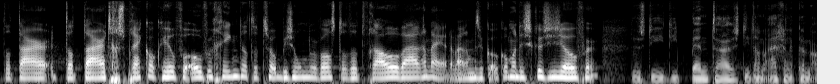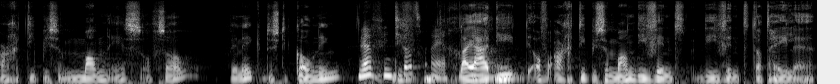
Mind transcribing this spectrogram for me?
dat, daar, dat daar het gesprek ook heel veel over ging. Dat het zo bijzonder was dat het vrouwen waren. Nou ja, daar waren natuurlijk ook allemaal discussies over. Dus die, die penthuis, die dan eigenlijk een archetypische man is of zo, vind ik. Dus de koning. Ja, vind je Die- dat? Oh ja. Nou ja, die, of archetypische man, die vindt, die vindt dat hele...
